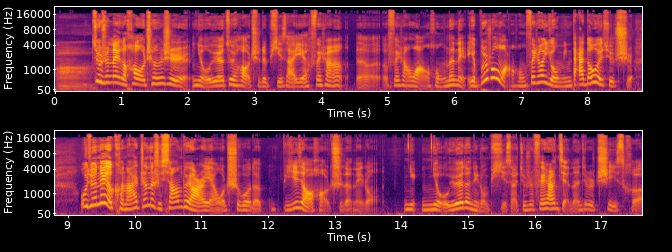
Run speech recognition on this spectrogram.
啊，就是那个号称是纽约最好吃的披萨，也非常呃非常网红的那，也不是说网红，非常有名，大家都会去吃。我觉得那个可能还真的是相对而言我吃过的比较好吃的那种纽纽约的那种披萨，就是非常简单，就是 cheese 和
